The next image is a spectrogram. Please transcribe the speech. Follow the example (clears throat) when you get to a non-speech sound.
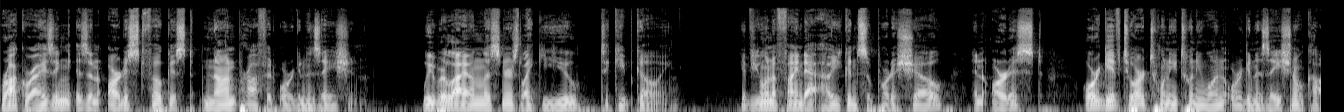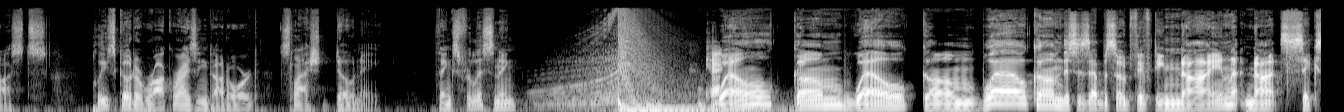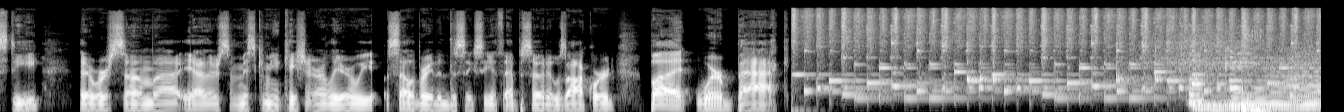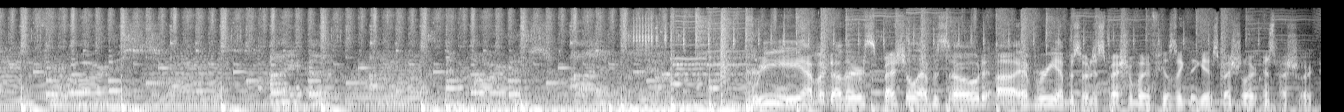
Rock Rising is an artist focused nonprofit organization. We rely on listeners like you to keep going. If you want to find out how you can support a show, an artist, or give to our 2021 organizational costs, please go to rockrising.org slash donate. Thanks for listening. Okay. Welcome, welcome, welcome. This is episode 59, not 60. There were some, uh, yeah, there's some miscommunication earlier. We celebrated the 60th episode. It was awkward, but we're back. We have another special episode. Uh, every episode is special, but it feels like they get specialer and specialer.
